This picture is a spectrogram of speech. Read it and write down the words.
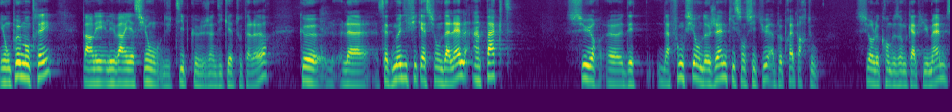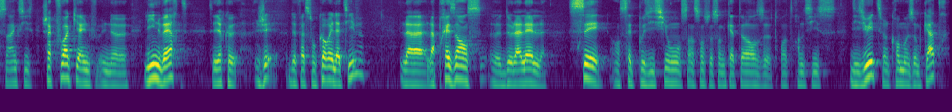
Et on peut montrer, par les, variations du type que j'indiquais tout à l'heure, que cette modification d'allèle impacte sur euh, la fonction de gènes qui sont situés à peu près partout. Sur le chromosome 4 lui-même, 5, 6. Chaque fois qu'il y a une, euh, ligne verte, c'est-à-dire que de façon corrélative, la, présence euh, de l'allèle C en cette position 574, 36, 18 sur le chromosome 4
